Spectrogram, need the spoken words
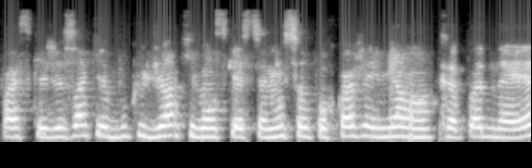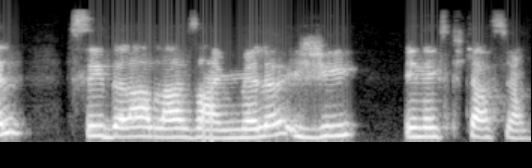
parce que je sens qu'il y a beaucoup de gens qui vont se questionner sur pourquoi j'ai mis en repas de Noël. C'est de la lasagne. Mais là, j'ai une explication.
